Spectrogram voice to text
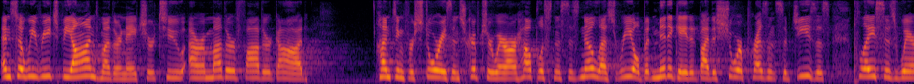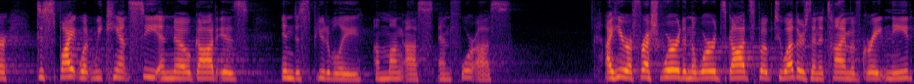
And so we reach beyond Mother Nature to our Mother, Father, God hunting for stories in Scripture where our helplessness is no less real but mitigated by the sure presence of Jesus, places where, despite what we can't see and know, God is indisputably among us and for us. I hear a fresh word in the words God spoke to others in a time of great need.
